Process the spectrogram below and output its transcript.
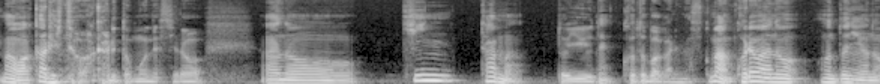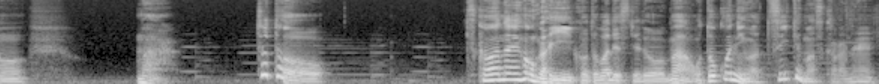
まあ分かる人は分かると思うんですけどあの金玉というね言葉があります。まあこれはあの本当にあのまあちょっと使わない方がいい言葉ですけどまあ男にはついてますからね。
